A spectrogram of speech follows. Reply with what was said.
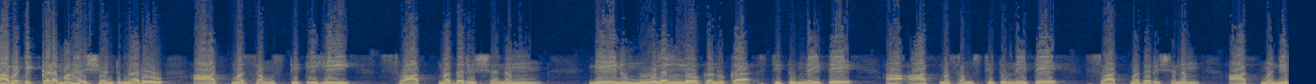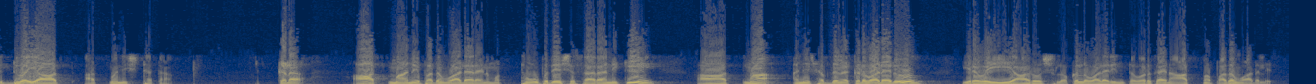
కాబట్టి ఇక్కడ మహర్షి అంటున్నారు ఆత్మ సంస్థితి స్వాత్మదర్శనం. నేను మూలంలో కనుక స్థితున్నైతే ఆ ఆత్మ సంస్థితున్నైతే స్వాత్మదర్శనం ఆత్మ నిర్ద్వయ ఆత్మనిష్టత. ఇక్కడ ఆత్మ అనే పదం వాడారు ఆయన. మొత్తం ఉపదేశ సారానికి ఆత్మ అనే శబ్దం ఎక్కడ వాడారు? ఇరవై ఆరో శ్లోకంలో వాడారు. ఇంతవరకు ఆయన ఆత్మ పదం వాడలేదు.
